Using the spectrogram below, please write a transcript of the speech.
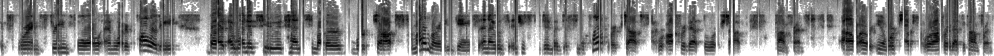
exploring stream flow and water quality but I wanted to attend some other workshops for my learning gains, and I was interested in medicinal plant workshops that were offered at the workshop conference, uh, or you know workshops that were offered at the conference,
